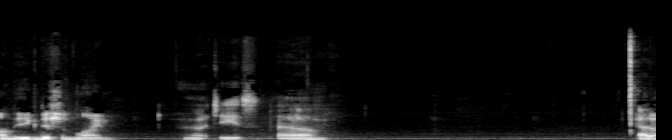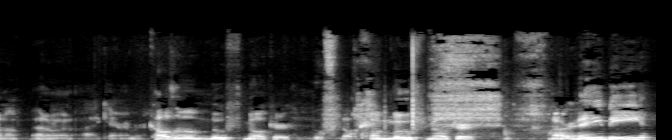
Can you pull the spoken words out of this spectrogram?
on the ignition line? Oh, jeez. Um, I don't know. I don't know. I can't remember. Calls him a moof milker. Oof, milk. A moof milker. Right. Maybe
